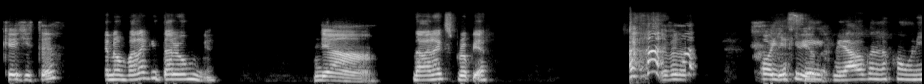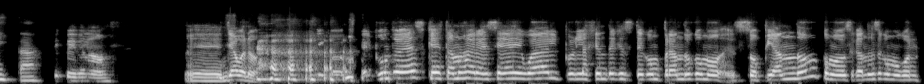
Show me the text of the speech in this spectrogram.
¿Qué dijiste? Que nos van a quitar Omnia. Ya, La van a expropiar. es verdad. Oye, sí, cuidado con los comunistas. Sí, cuidado. Eh, ya bueno, chicos, el punto es que estamos agradecidas igual por la gente que se esté comprando como eh, sopeando, como secándose como con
